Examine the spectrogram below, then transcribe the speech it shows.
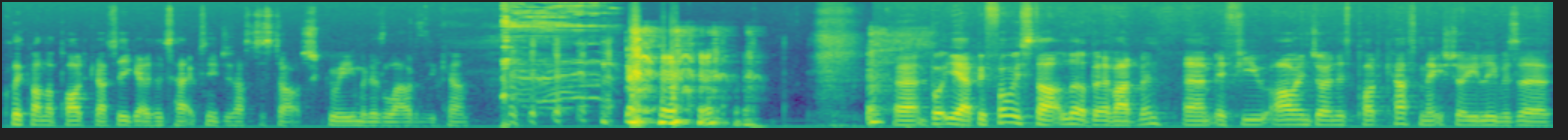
click on the podcast, he gets a text and he just has to start screaming as loud as he can. uh, but yeah, before we start, a little bit of admin. Um, if you are enjoying this podcast, make sure you leave us a,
